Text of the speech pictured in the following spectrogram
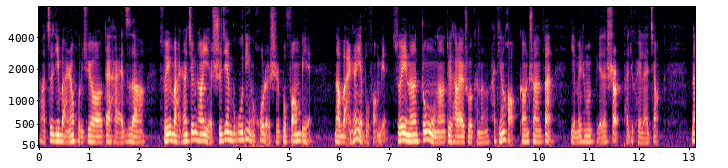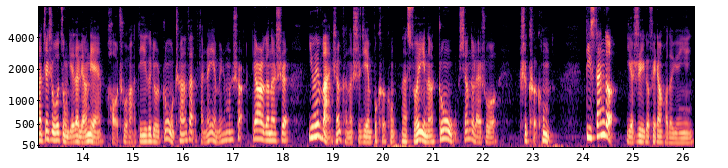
啊，自己晚上回去要带孩子啊，所以晚上经常也时间不固定，或者是不方便。那晚上也不方便，所以呢，中午呢对他来说可能还挺好，刚吃完饭也没什么别的事儿，他就可以来讲。那这是我总结的两点好处哈。第一个就是中午吃完饭，反正也没什么事儿。第二个呢，是因为晚上可能时间不可控，那所以呢，中午相对来说。是可控的。第三个也是一个非常好的原因，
